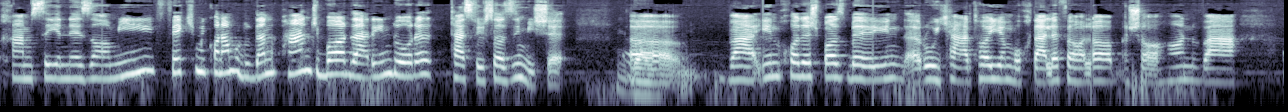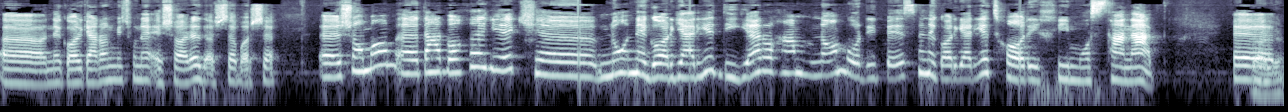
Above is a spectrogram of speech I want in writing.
خمسه نظامی فکر می‌کنم حدودا پنج بار در این دوره تصویرسازی میشه. بله. و این خودش باز به این رویکردهای مختلف حالا شاهان و نگارگران می‌تونه اشاره داشته باشه. شما در واقع یک نوع نگارگری دیگر رو هم نام بردید به اسم نگارگری تاریخی مستند. بله.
